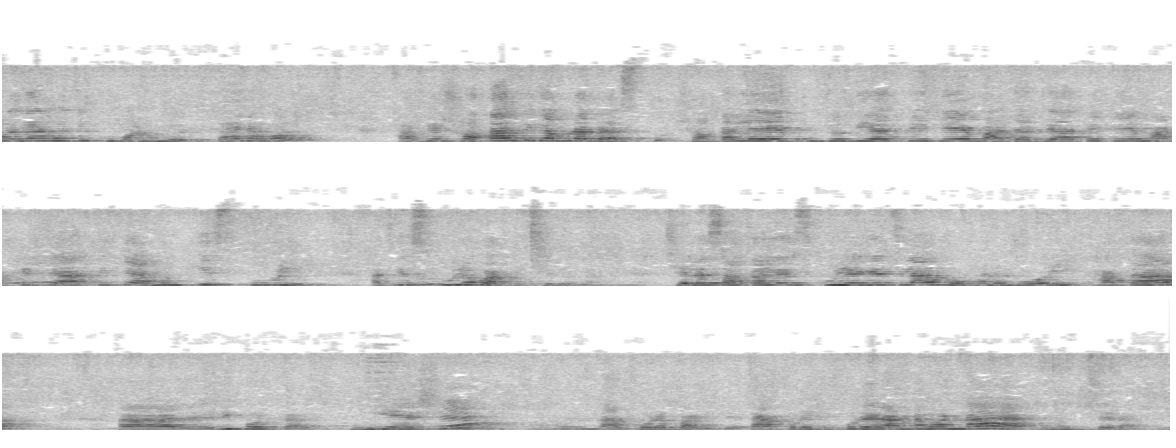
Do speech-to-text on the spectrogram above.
মজা হয়েছে খুব আনন্দ হয়েছে। তাই না বল? আজকে সকাল থেকে আমরা ব্যস্ত। সকালে পুজো দেওয়া থেকে, বাজার যাওয়া থেকে মার্কেট যাওয়া থেকে, এমনকি স্কুল আজকে স্কুলও বাকি ছিল না। ছেলে সকালে স্কুলে গেছিলাম, ওখানে বই, খাতা আর রিপোর্ট কার্ড নিয়ে এসে তারপরে বাড়িতে। তারপরে দুপুরে রান্নাবান্না, এখন হচ্ছে রাতে।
